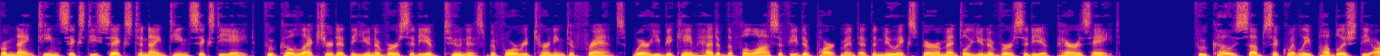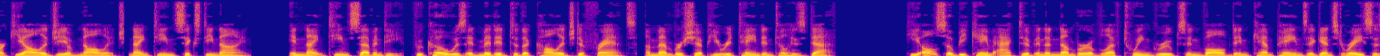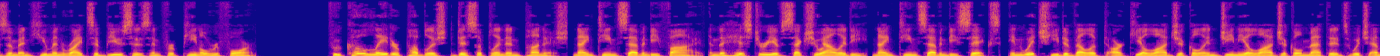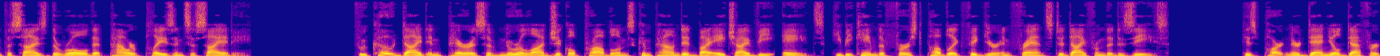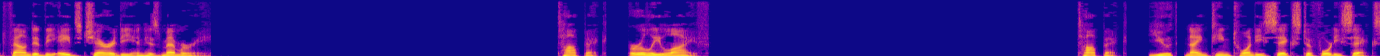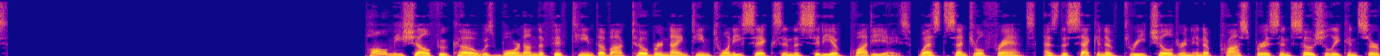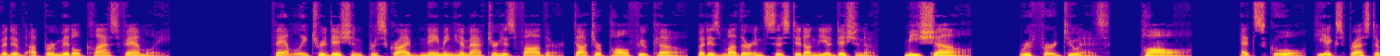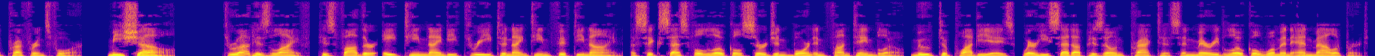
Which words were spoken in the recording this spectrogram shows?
From 1966 to 1968, Foucault lectured at the University of Tunis before returning to France, where he became head of the philosophy department at the new experimental University of Paris 8. Foucault subsequently published The Archaeology of Knowledge 1969. In 1970, Foucault was admitted to the Collège de France, a membership he retained until his death. He also became active in a number of left-wing groups involved in campaigns against racism and human rights abuses and for penal reform. Foucault later published Discipline and Punish 1975 and The History of Sexuality 1976, in which he developed archaeological and genealogical methods which emphasized the role that power plays in society. Foucault died in Paris of neurological problems compounded by HIV, AIDS. He became the first public figure in France to die from the disease. His partner Daniel Defert founded the AIDS charity in his memory. Early life Youth 1926 Paul Michel Foucault was born on 15 October 1926 in the city of Poitiers, west-central France, as the second of three children in a prosperous and socially conservative upper-middle-class family. Family tradition prescribed naming him after his father, Dr. Paul Foucault, but his mother insisted on the addition of «Michel», referred to as «Paul». At school, he expressed a preference for «Michel» Throughout his life, his father 1893 a successful local surgeon born in Fontainebleau, moved to Poitiers, where he set up his own practice and married local woman Anne Malapert.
